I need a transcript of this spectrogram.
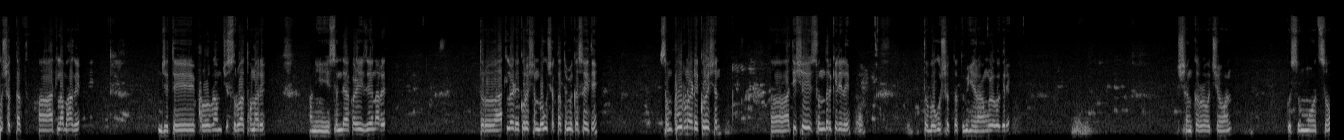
बघू शकतात. हा आतला भाग आहे जिथे प्रोग्रामची सुरुवात होणार आहे आणि संध्याकाळी जे येणार आहेत तर आतलं डेकोरेशन बघू शकता तुम्ही कसं आहे ते. संपूर्ण डेकोरेशन अतिशय सुंदर केलेलं आहे. तर बघू शकता तुम्ही हे रांगोळ वगैरे. शंकरराव चव्हाण कुसुम महोत्सव.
